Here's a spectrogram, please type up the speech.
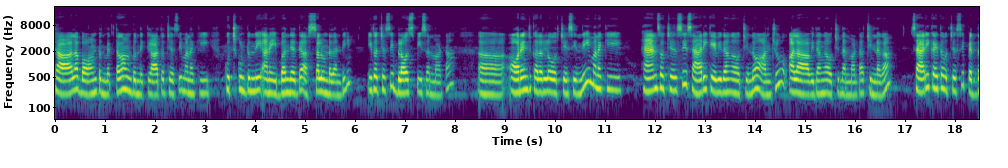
చాలా బాగుంటుంది. మెత్తగా ఉంటుంది. క్లాత్ వచ్చేసి మనకి కుచ్చుకుంటుంది అనే ఇబ్బంది అయితే అస్సలు ఉండదండి. ఇది వచ్చేసి బ్లౌజ్ పీస్ అనమాట ఆరెంజ్ కలర్లో వచ్చేసింది. మనకి హ్యాండ్స్ వచ్చేసి శారీకి ఏ విధంగా వచ్చిందో అంచు అలా ఆ విధంగా వచ్చిందనమాట చిన్నగా. శారీకి అయితే వచ్చేసి పెద్ద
